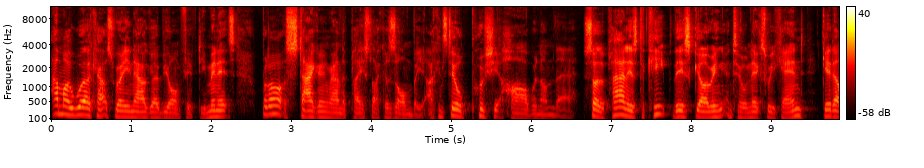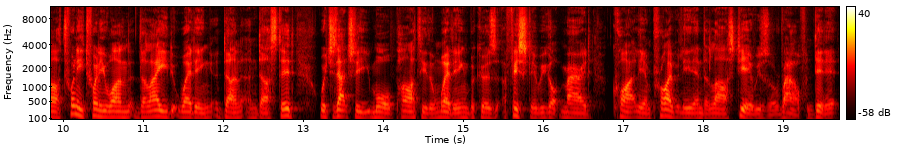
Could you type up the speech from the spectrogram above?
and my workouts really now go beyond 50 minutes, but I'm not staggering around the place like a zombie. I can still push it hard when I'm there. So the plan is to keep this going until next weekend, get our 2021 delayed wedding done and dusted, which is actually more party than wedding because officially we got married quietly and privately at the end of last year. We sort of ran off and did it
